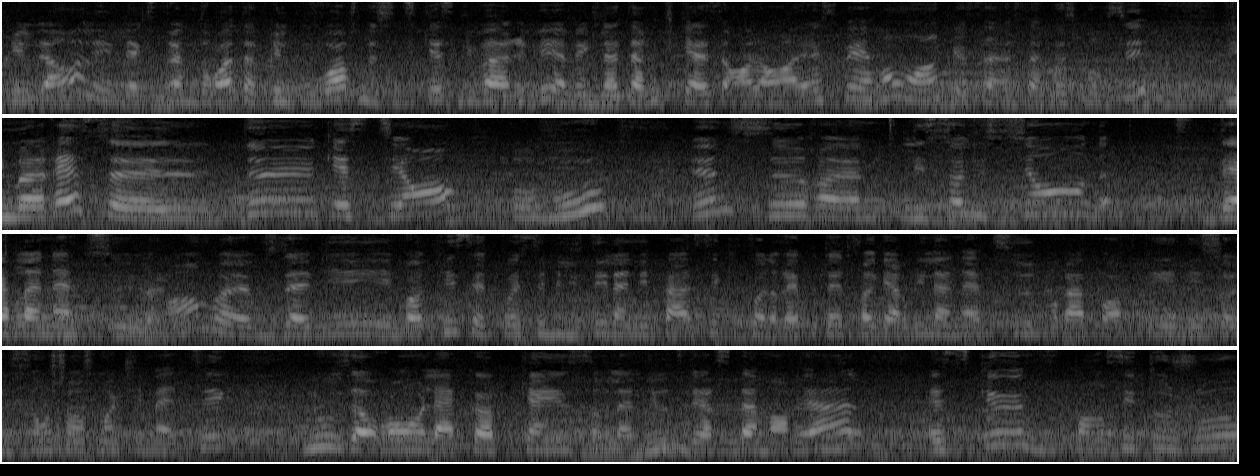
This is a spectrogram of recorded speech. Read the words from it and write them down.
pris le l'extrême droite a pris le pouvoir, je me suis dit qu'est-ce qui va arriver avec la tarification? Alors, espérons hein, que ça, va se poursuivre. Il me reste euh, deux questions pour vous. Une sur euh, les solutions vers la nature. Hein. Vous aviez évoqué cette possibilité l'année passée qu'il faudrait peut-être regarder la nature pour apporter des solutions au changement climatique. Nous aurons la COP 15 sur la biodiversité à Montréal. Est-ce que vous pensez toujours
